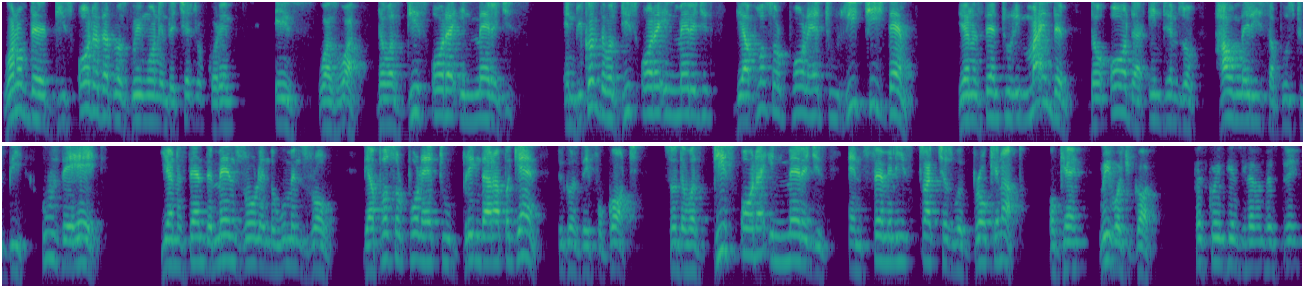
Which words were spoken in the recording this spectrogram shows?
One of the disorder that was going on in the church of Corinth is was what? There was disorder in marriages. And because there was disorder in marriages, the apostle Paul had to reteach them. You understand? To remind them the order in terms of how marriage is supposed to be, who's the head. You understand the man's role and the woman's role. The apostle Paul had to bring that up again because they forgot. So there was disorder in marriages and family structures were broken up. Okay, read what you got. First Corinthians 11, verse 3.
